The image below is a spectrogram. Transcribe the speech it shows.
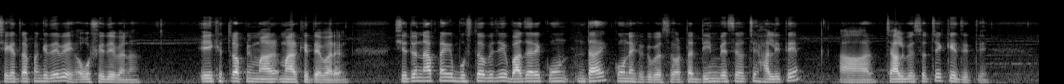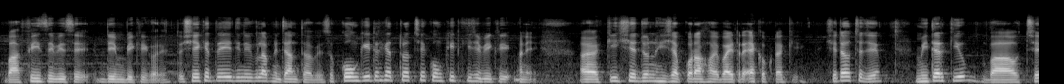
সেক্ষেত্রে আপনাকে দেবে? অবশ্যই দেবে না। এই ক্ষেত্রে আপনি মার মার খেতে পারেন। সেজন্য আপনাকে বুঝতে হবে যে বাজারে কোনটায় কোন এককে বেছে অর্থাৎ ডিম বেছে হচ্ছে হালিতে, আর চাল বেছে হচ্ছে কেজিতে, বা ফিসে বিসে ডিম বিক্রি করে। তো সেক্ষেত্রে এই জিনিসগুলো আপনি জানতে হবে। সো কংক্রিটের ক্ষেত্রে হচ্ছে কংক্রিট কিসে বিক্রি মানে কিসের জন্য হিসাব করা হয়, বা এটার এককটা কী? সেটা হচ্ছে যে মিটার কিউব বা হচ্ছে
